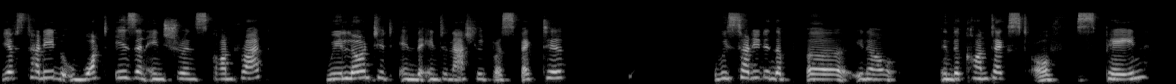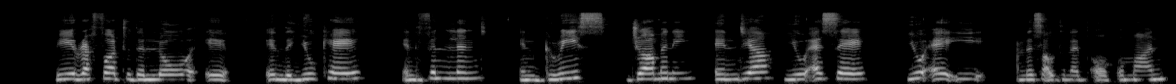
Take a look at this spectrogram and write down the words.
we have studied what is an insurance contract. We learned it in the international perspective. We studied in the, uh, you know, in the context of Spain, we refer to the law in the UK, in Finland, in Greece, Germany, India, USA, UAE, and the Sultanate of Oman.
